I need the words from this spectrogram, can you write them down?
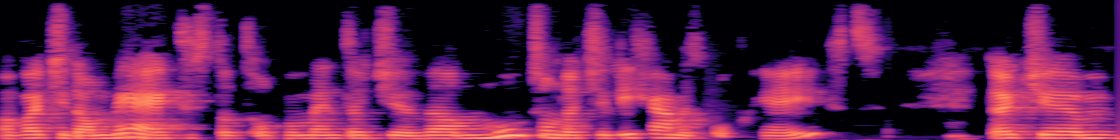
Maar wat je dan merkt, is dat op het moment dat je wel moet, omdat je lichaam het opgeeft, dat je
